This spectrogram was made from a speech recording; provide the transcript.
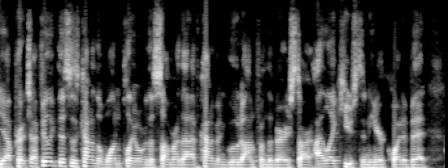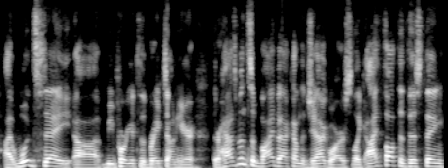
Yeah, Pritch, I feel like this is kind of the one play over the summer that I've kind of been glued on from the very start. I like Houston here quite a bit. I would say, uh, before we get to the breakdown here, there has been some buyback on the Jaguars. Like, I thought that this thing,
